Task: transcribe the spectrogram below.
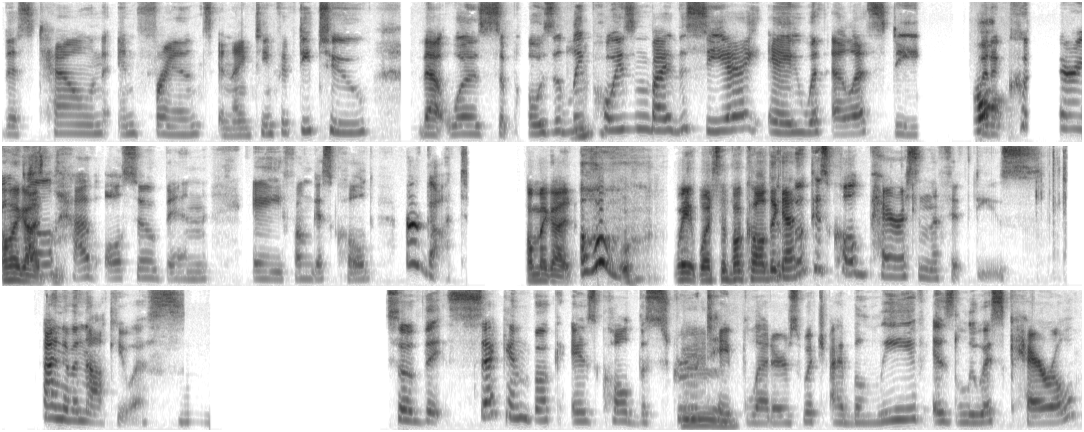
this town in France in 1952 that was supposedly Mm. poisoned by the CIA with LSD, but it could very Oh my God. well have also been a fungus called ergot. Oh my god. Oh, Wait, what's the book called again? The again? book is called Paris in the 50s. Kind of innocuous. So the second book is called The Screw Mm. Tape Letters, which I believe is Lewis Carroll.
